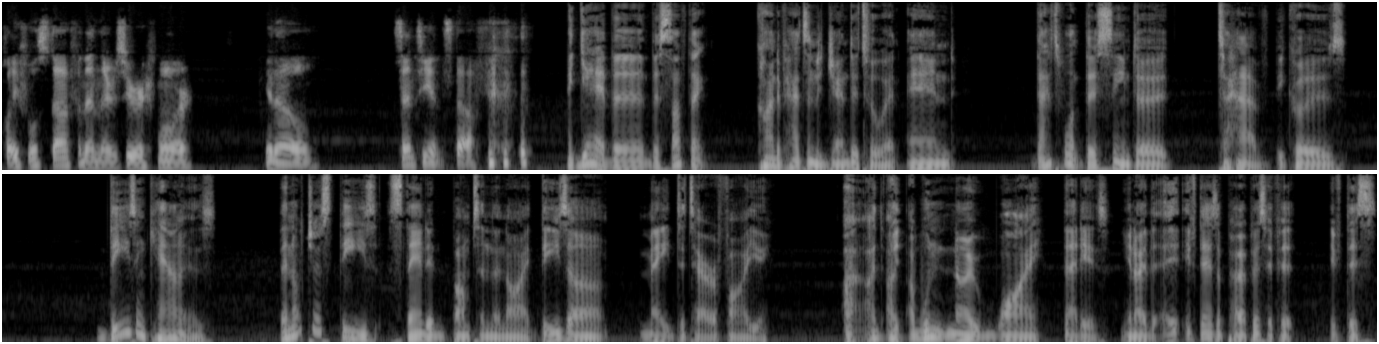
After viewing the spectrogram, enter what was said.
playful stuff, and then there's your more, you know, sentient stuff. yeah, the the stuff that kind of has an agenda to it, and that's what this seemed to to have because these encounters they're not just these standard bumps in the night. These are made to terrify you. I, I, I wouldn't know why that is. You know, if there's a purpose, if it, if this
